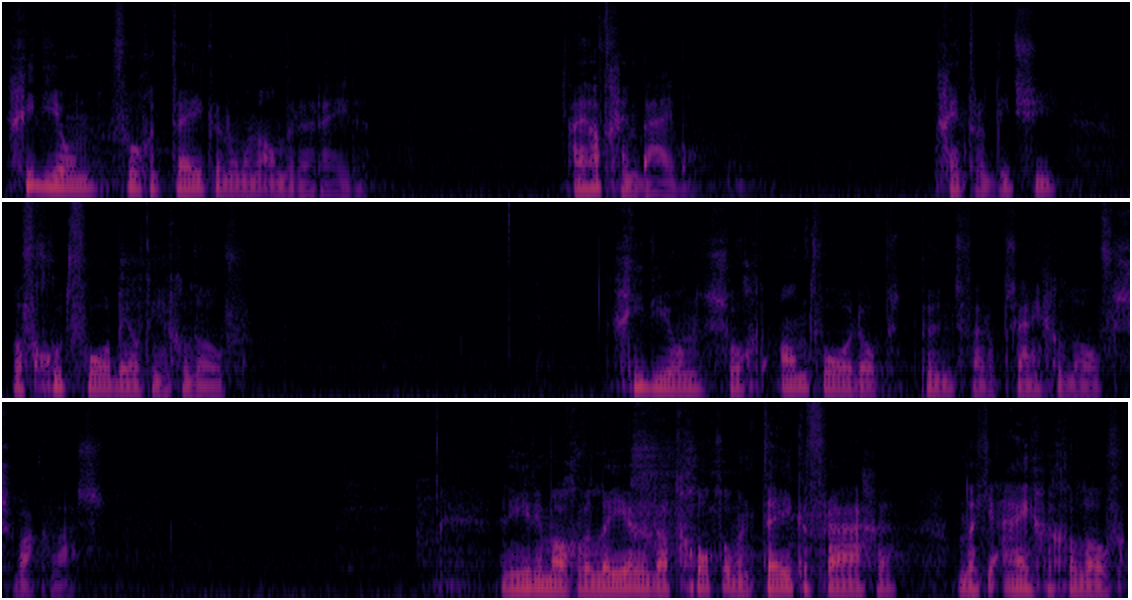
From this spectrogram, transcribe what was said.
Gideon vroeg een teken om een andere reden. Hij had geen Bijbel, geen traditie of goed voorbeeld in geloof. Gideon zocht antwoorden op het punt waarop zijn geloof zwak was. En hierin mogen we leren dat God om een teken vragen, omdat je eigen geloof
